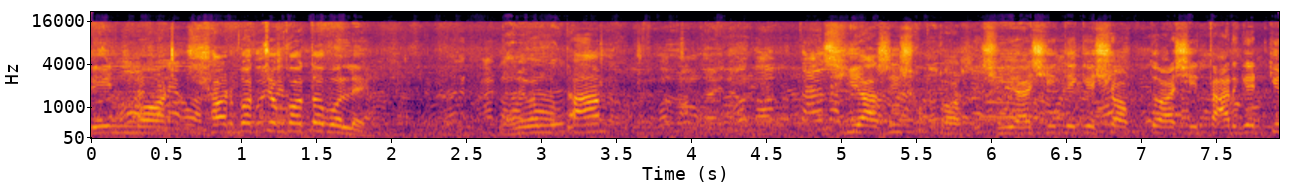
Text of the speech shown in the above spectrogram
তিন মন। সর্বোচ্চ কত বলে? দাম? ছিয়াশি, সত্তর। আশি ছিয়াশি থেকে সপ্তআশি। টার্গেট কি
